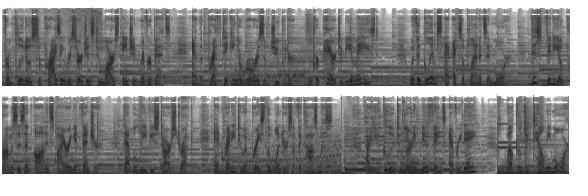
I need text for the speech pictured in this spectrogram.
From Pluto's surprising resurgence to Mars' ancient riverbeds and the breathtaking auroras of Jupiter, prepare to be amazed. With a glimpse at exoplanets and more, this video promises an awe-inspiring adventure that will leave you starstruck and ready to embrace the wonders of the cosmos. Are you glued to learning new things every day? Welcome to Tell Me More,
